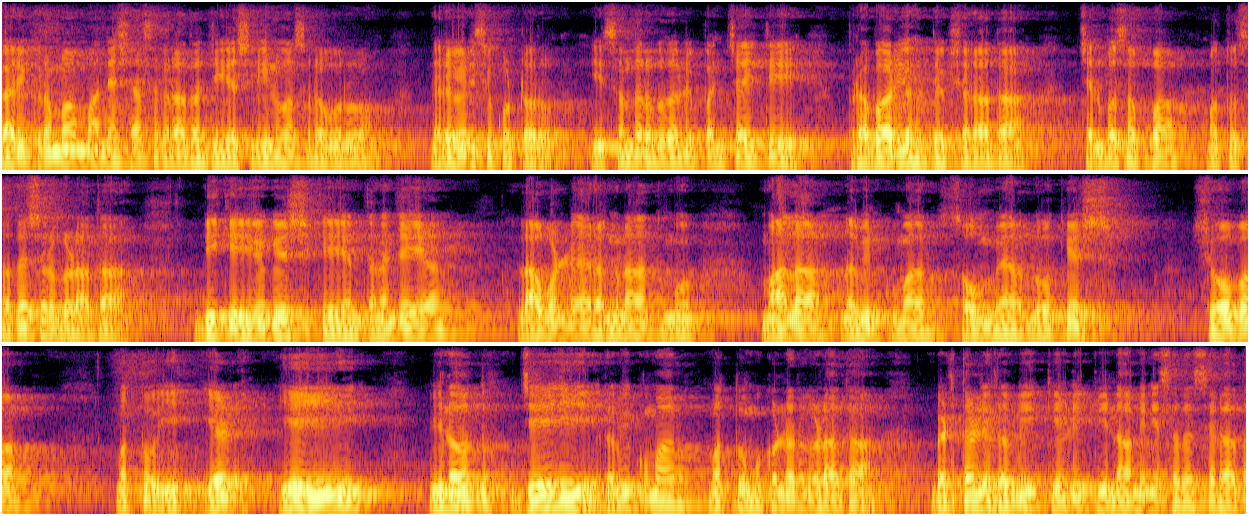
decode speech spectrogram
ಕಾರ್ಯಕ್ರಮ ಮಾನ್ಯ ಶಾಸಕರಾದ ಜಿ ಎಸ್ ಶ್ರೀನಿವಾಸರವರು ನೆರವೇರಿಸಿಕೊಟ್ಟರು. ಈ ಸಂದರ್ಭದಲ್ಲಿ ಪಂಚಾಯಿತಿ ಪ್ರಭಾರಿ ಅಧ್ಯಕ್ಷರಾದ ಚನ್ನಬಸಪ್ಪ ಮತ್ತು ಸದಸ್ಯರುಗಳಾದ B K Yogesh K N Dhananjaya Lavanya, Ranganath ಮು, ಮಾಲಾ, ನವೀನ್ ಕುಮಾರ್, ಸೌಮ್ಯ, ಲೋಕೇಶ್, ಶೋಭಾ ಮತ್ತು A E Vinod J E Ravikumar ಮತ್ತು ಮುಖಂಡರುಗಳಾದ Bedthalli Ravi K D P nominee ಸದಸ್ಯರಾದ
